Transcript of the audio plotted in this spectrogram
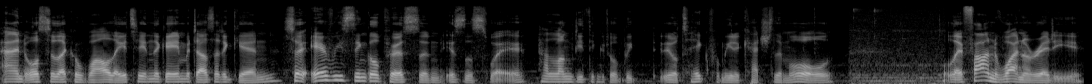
And also, like, a while later in the game, it does it again. So every single person is this way. How long do you think it'll be- it'll take for me to catch them all? Well, I found one already.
